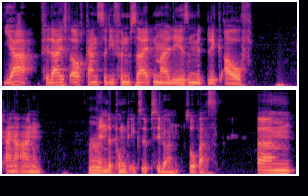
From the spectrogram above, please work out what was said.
ja, vielleicht auch kannst du die fünf Seiten mal lesen mit Blick auf. Keine Ahnung. Hm. Wendepunkt XY, sowas. Ähm,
